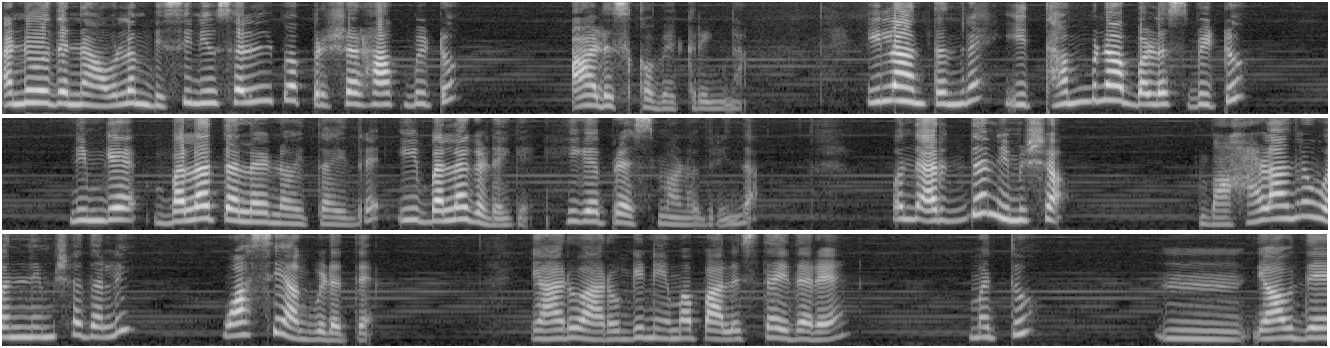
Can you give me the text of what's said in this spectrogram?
ಅನ್ನೋದನ್ನು ಅವಲಂಬಿಸಿ ನೀವು ಸ್ವಲ್ಪ ಪ್ರೆಷರ್ ಹಾಕಿಬಿಟ್ಟು ಆಡಿಸ್ಕೋಬೇಕು ರಿಂಗ್ನ ಇಲ್ಲ ಅಂತಂದರೆ ಈ ಥಂಬ್ನ ಬಳಸಿಬಿಟ್ಟು ನಿಮಗೆ ಬಲ ತಲೆ ನೋಯ್ತಾ ಇದ್ದರೆ ಈ ಬಲಗಡೆಗೆ ಹೀಗೆ ಪ್ರೆಸ್ ಮಾಡೋದ್ರಿಂದ ಒಂದು ಅರ್ಧ ನಿಮಿಷ, ಬಹಳ ಅಂದರೆ ಒಂದು ನಿಮಿಷದಲ್ಲಿ ವಾಸಿ ಆಗಿಬಿಡತ್ತೆ. ಯಾರು ಆರೋಗ್ಯ ನಿಯಮ ಪಾಲಿಸ್ತಾ ಇದ್ದಾರೆ ಮತ್ತು ಯಾವುದೇ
